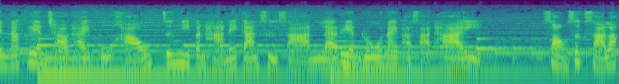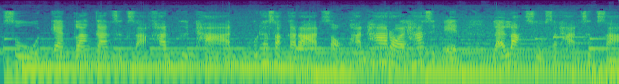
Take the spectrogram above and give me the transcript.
เป็นนักเรียนชาวไทยภูเขาจึงมีปัญหาในการสื่อสารและเรียนรู้ในภาษาไทย 2. ศึกษาหลักสูตร แกนกลางการศึกษาขั้นพื้นฐาน พุทธศักราช 2551 และหลักสูตรสถานศึกษา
